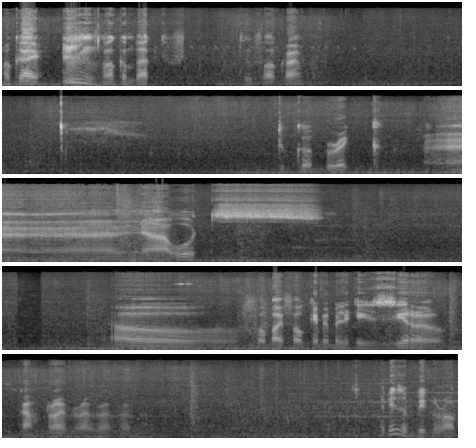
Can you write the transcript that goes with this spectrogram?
Okay, welcome back to, to Far Cry. Took a break. Uh, now what's... Oh, 4x4 capability zero. Come, drive, drive, drive, drive. It is a big rock.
